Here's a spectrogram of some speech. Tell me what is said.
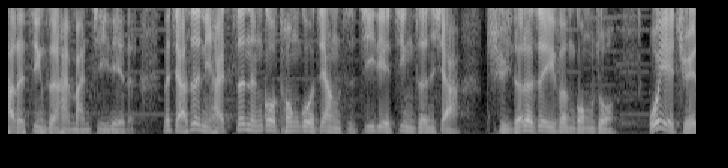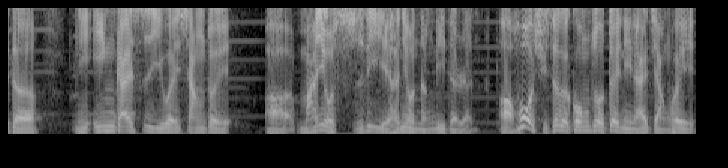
它的竞争还蛮激烈的。那假设你还真能够通过这样子激烈竞争下取得了这一份工作，我也觉得。你应该是一位相对啊蛮有实力也很有能力的人啊，或许这个工作对你来讲会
